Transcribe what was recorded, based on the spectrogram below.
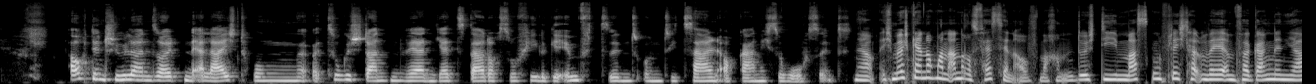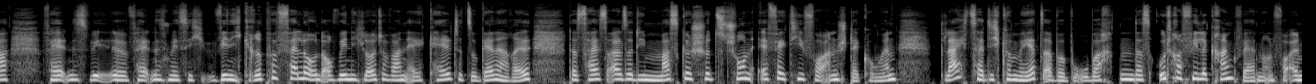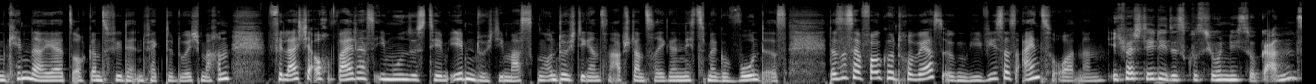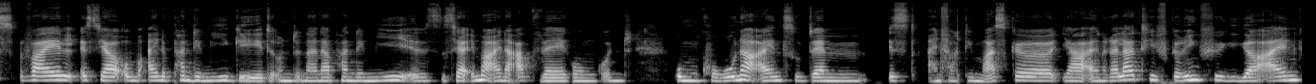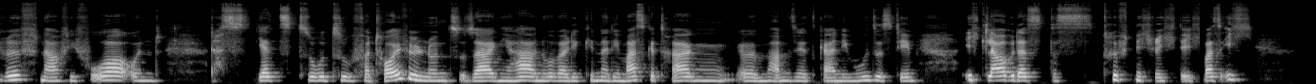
auch den Schülern sollten Erleichterungen äh, zugestanden werden, jetzt da doch so viele geimpft sind und die Zahlen auch gar nicht so hoch sind. Ja, ich möchte gerne noch mal ein anderes Fässchen aufmachen. Durch die Maskenpflicht hatten wir ja im vergangenen Jahr verhältnis, äh, verhältnismäßig wenig Grippefälle und auch wenig Leute waren erkältet, so generell. Das heißt also, die Maske schützt schon effektiv vor Ansteckungen. Gleichzeitig können wir jetzt aber beobachten, dass ultra viele krank werden und vor allem Kinder ja jetzt auch ganz viele Infekte durchmachen. Vielleicht ja auch, weil das Immunsystem eben durch die Masken und durch die ganzen Abstandsregeln nichts mehr gewohnt ist. Das ist ja voll kontrovers irgendwie. Wie ist das einzuordnen? Ich verstehe die Diskussion nicht so ganz, weil es ja um eine Pandemie geht und in einer Pandemie ist es ja immer eine Abwägung und um Corona einzudämmen, ist einfach die Maske ja ein relativ geringfügiger Eingriff nach wie vor und das jetzt so zu verteufeln und zu sagen, ja, nur weil die Kinder die Maske tragen, äh, haben sie jetzt kein Immunsystem. Ich glaube, dass das trifft nicht richtig. Was ich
